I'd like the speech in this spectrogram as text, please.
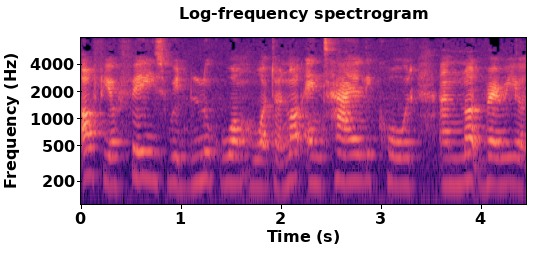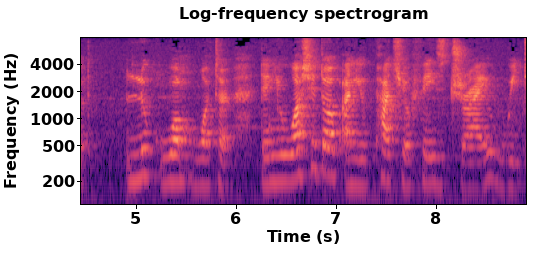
off your face with lukewarm water not entirely cold and not very hot lukewarm water. Then you wash it off and you pat your face dry with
